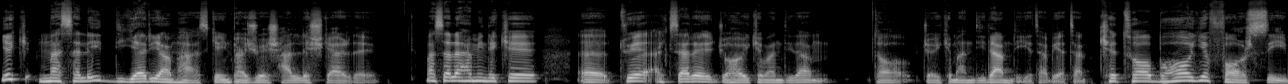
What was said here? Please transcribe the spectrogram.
یک مسئله دیگری هم هست که این پژوهش حلش کرده. مسئله همینه که توی اکثر جاهایی که من دیدم تا جایی که من دیدم دیگه طبیعتا کتاب های فارسی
